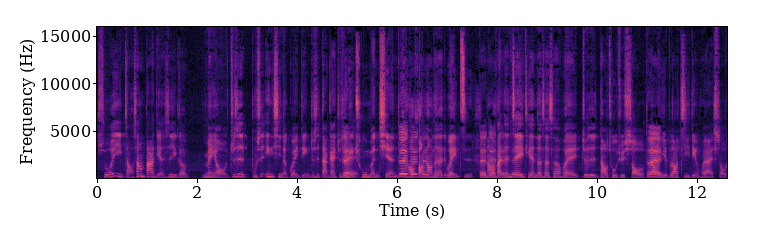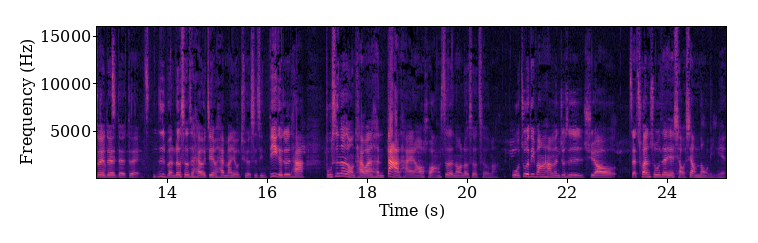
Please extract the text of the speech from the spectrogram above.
所以早上八点是一个没有，就是不是硬性的规定，就是大概就是你出门前，然后放到那个位置，对对对对对，然后反正这一天垃圾车会就是到处去收，然后也不知道几点会来收。对对对对，日本垃圾车还有一件还蛮有趣的事情，第一个就是它。不是那种台湾很大台，然后黄色的那种垃圾车嘛。我住的地方，他们就是需要在穿梭在一些小巷弄里面，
